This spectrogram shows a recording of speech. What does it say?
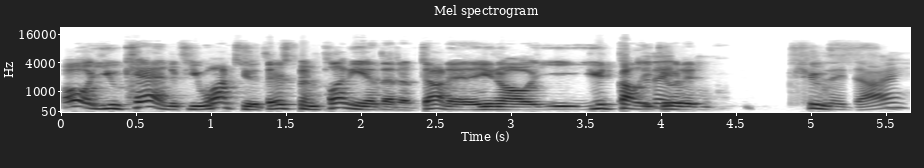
Oh, you can if you want to. There's been plenty of that have done it. You know, you- you'd probably Do do they- it in two. do they die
